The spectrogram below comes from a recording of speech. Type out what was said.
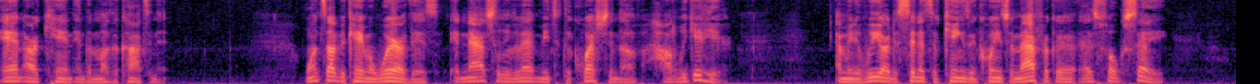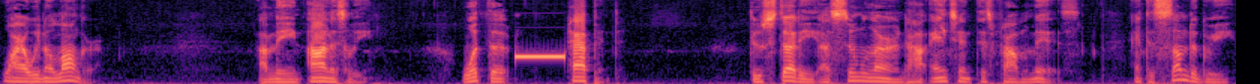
and our kin in the mother continent. Once I became aware of this, it naturally led me to the question of how did we get here? I mean, if we are descendants of kings and queens from Africa, as folks say, why are we no longer? I mean, honestly, what the happened? Through study, I soon learned how ancient this problem is, and to some degree,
